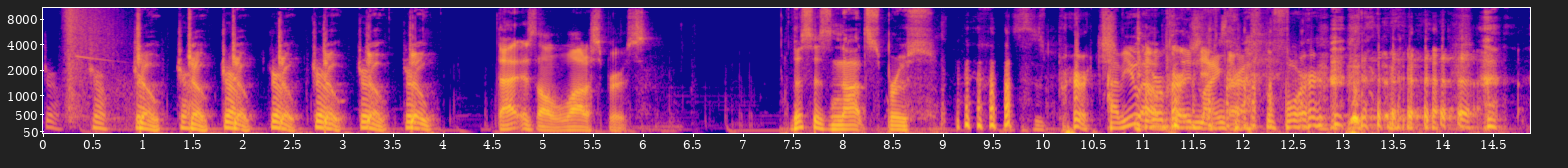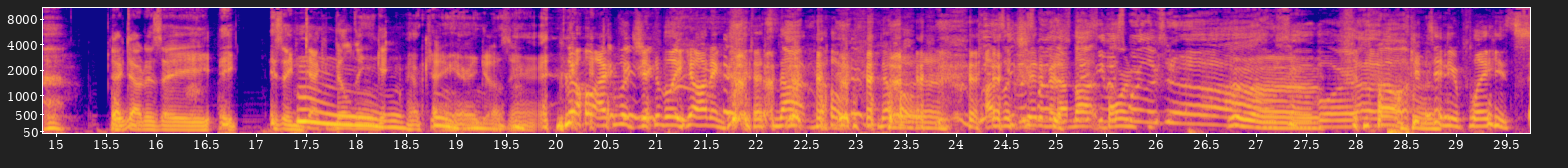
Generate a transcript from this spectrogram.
Joe, Joe, Joe, Joe, Joe, Joe, Joe, Joe, Joe. That is a lot of spruce. This is not spruce. This is birch. Have you No, ever played Birch, yes, sir. Minecraft before? Decked out as a, a is a deck building game. Okay, here he goes. No, I'm legitimately yawning. That's not no, no. I'm legitimate. I'm not born. Oh, so bored. Oh, continue, please.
